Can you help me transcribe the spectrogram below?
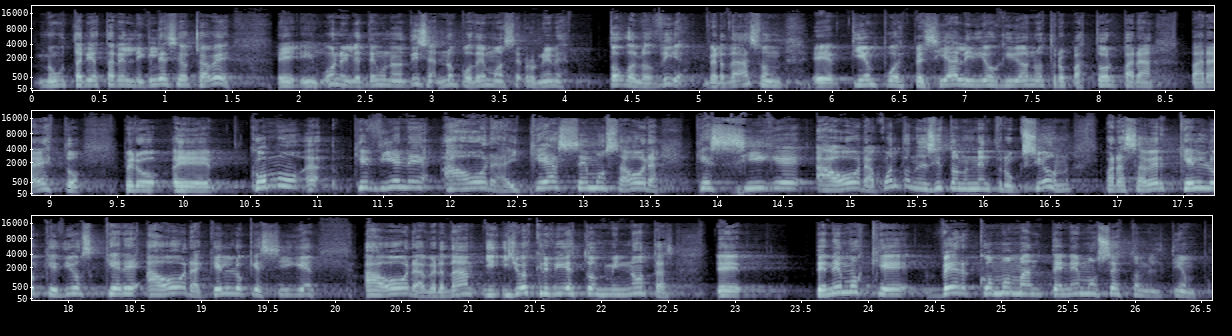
me gustaría estar en la iglesia otra vez. Eh, y bueno, y le tengo una noticia, no podemos hacer reuniones todos los días, ¿verdad? Son eh, tiempos especiales y Dios guió a nuestro pastor para, para esto. Pero, eh, ¿cómo, ah, ¿qué viene ahora? ¿Y qué hacemos ahora? ¿Qué sigue ahora? ¿Cuánto necesitan una instrucción para saber qué es lo que Dios quiere ahora? ¿Qué es lo que sigue ahora, verdad? Y, y yo escribí esto en mis notas. tenemos que ver cómo mantenemos esto en el tiempo.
